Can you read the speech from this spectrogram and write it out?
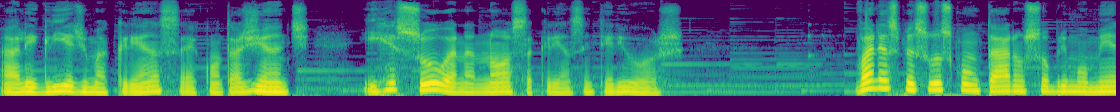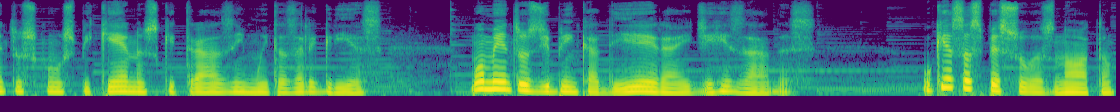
A alegria de uma criança é contagiante e ressoa na nossa criança interior. Várias pessoas contaram sobre momentos com os pequenos que trazem muitas alegrias, momentos de brincadeira e de risadas. O que essas pessoas notam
